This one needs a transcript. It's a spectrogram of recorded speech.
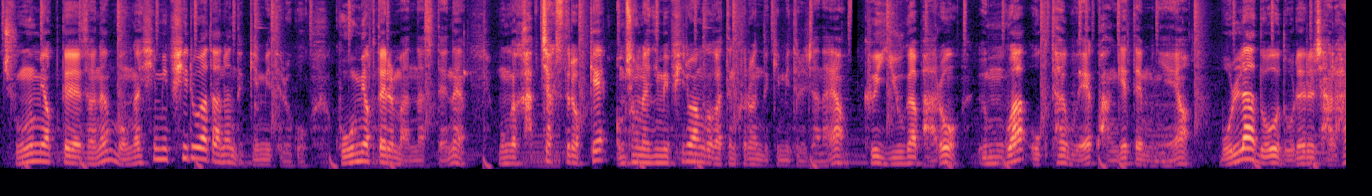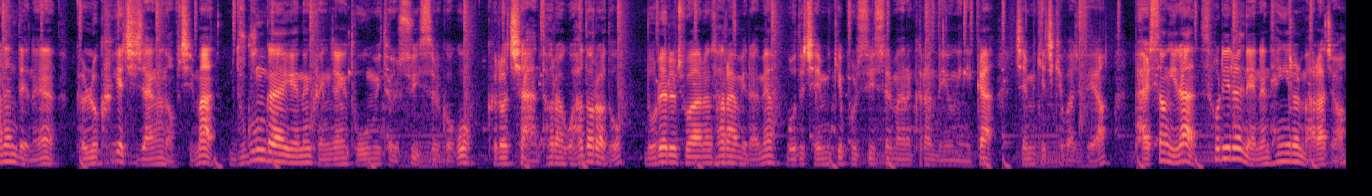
중음역대에서는 뭔가 힘이 필요하다는 느낌이 들고 고음역대를 만났을 때는 뭔가 갑작스럽게 엄청난 힘이 필요한 것 같은 그런 느낌이 들잖아요. 그 이유가 바로 음과 옥타브의 관계 때문이에요 몰라도 노래를 잘 하는 데는 별로 크게 지장은 없지만 누군가에게는 굉장히 도움이 될 수 있을 거고 그렇지 않더라고 하더라도 노래를 좋아하는 사람이라면 모두 재밌게 볼 수 있을 만한 그런 내용이니까 재밌게 지켜봐 주세요. 발성이란 소리를 내는 행위를 말하죠.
